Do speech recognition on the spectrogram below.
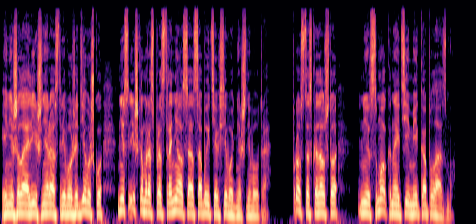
И, не желая лишний раз тревожить девушку, не слишком распространялся о событиях сегодняшнего утра. Просто сказал, что не смог найти микоплазму.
